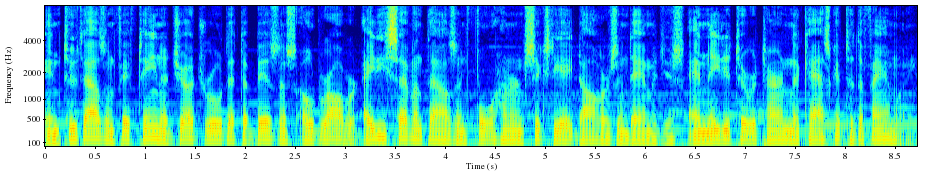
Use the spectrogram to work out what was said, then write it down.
In 2015, a judge ruled that the business owed Robert $87,468 in damages and needed to return the casket to the family.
